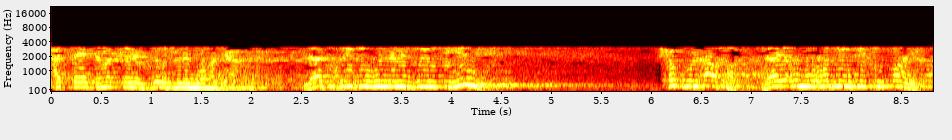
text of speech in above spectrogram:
حتى يتمكن الزوج من المراجعة. لا تخرجوهن من بيوتهن. حكم آخر لا يؤم الرجل في سلطانه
